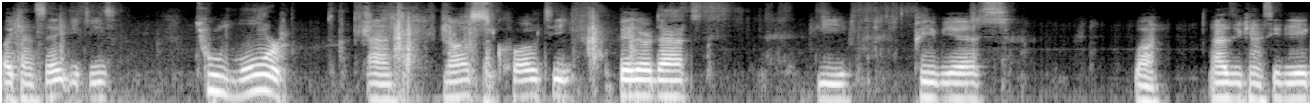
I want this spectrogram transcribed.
I can say it is two more and nice quality better than the previous one. As you can see the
